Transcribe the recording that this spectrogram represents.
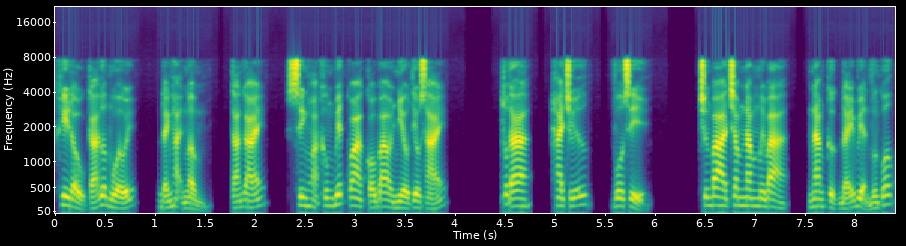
khi đầu cá ướp muối, đánh hại ngầm, tán gái, sinh hoạt không biết qua có bao nhiêu tiêu sái. Tốt ta, hai chữ, vô sỉ. Chương ba trăm năm mươi ba, nam cực đáy biển vương quốc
